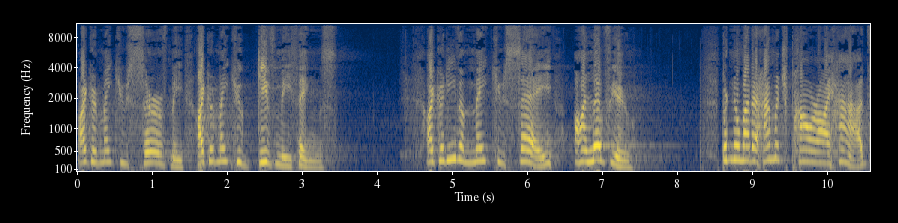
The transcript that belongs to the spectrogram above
I could make you serve me. I could make you give me things. I could even make you say, I love you. But no matter how much power I had,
